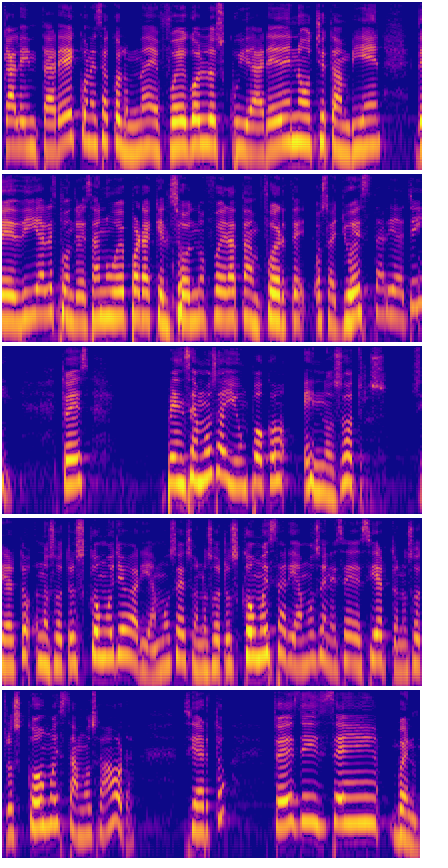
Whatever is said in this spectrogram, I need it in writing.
calentaré con esa columna de fuego, los cuidaré de noche también, de día les pondré esa nube para que el sol no fuera tan fuerte, o sea, yo estaré allí. Entonces, pensemos ahí un poco en nosotros. ¿cierto? Nosotros cómo llevaríamos eso, nosotros cómo estaríamos en ese desierto, nosotros cómo estamos ahora, ¿cierto? Entonces dice, bueno,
